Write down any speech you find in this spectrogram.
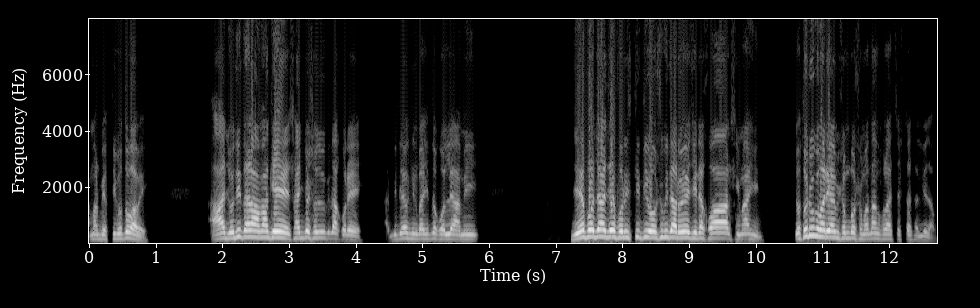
আমার ব্যক্তিগতভাবে। আর যদি তারা আমাকে সাহায্য সহযোগিতা করে, বিধায়ক নির্বাচিত করলে আমি যে পর্যায়ে যে পরিস্থিতি অসুবিধা রয়েছে এটা হওয়ার সীমাহীন। যতটুকু পারি আমি সম্ভব সমাধান করার চেষ্টা চালিয়ে যাব।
